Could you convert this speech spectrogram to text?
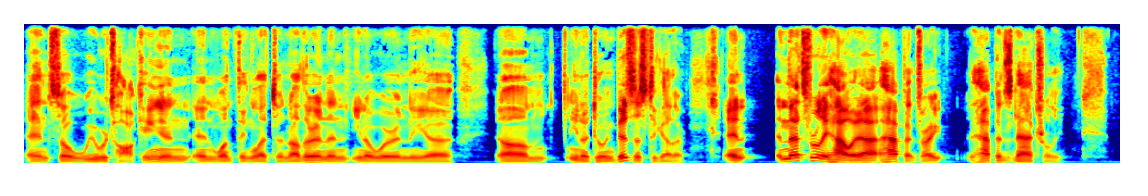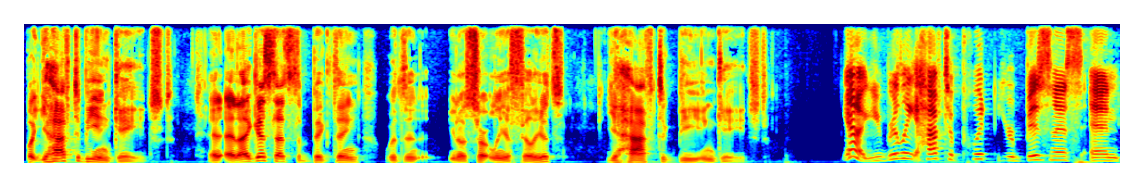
And so we were talking, and, and one thing led to another, and then you know we're in the uh, um, you know doing business together, and and that's really how it happens, right? It happens naturally, but you have to be engaged, and and I guess that's the big thing with the, you know certainly affiliates. You have to be engaged. Yeah, you really have to put your business and,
